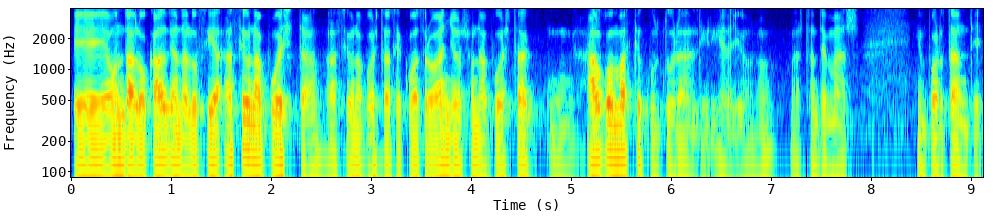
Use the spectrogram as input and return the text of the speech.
eh, Onda Local de Andalucía, hace una apuesta, hace una apuesta hace cuatro años, una apuesta mm, algo más que cultural, diría yo, ¿no? Bastante más importante.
